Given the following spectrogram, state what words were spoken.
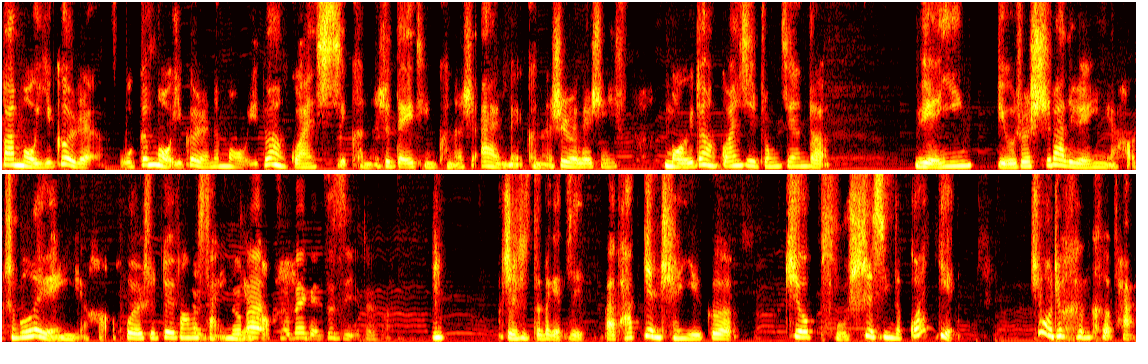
把某一个人，我跟某一个人的某一段关系，可能是 dating，可能是暧昧，可能是 relationship，某一段关系中间的原因，比如说失败的原因也好，成功的原因也好，或者是对方的反应也好，责备给自己，对吧？不只是责备给自己，把它变成一个具有普适性的观点，这种就很可怕。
